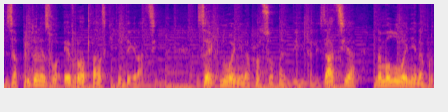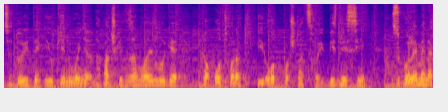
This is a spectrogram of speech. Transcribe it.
за придонес во евроатланските интеграции заекнување на процесот на дигитализација, намалување на процедурите и укенување на давачките за млади луѓе да отворат и отпочнат своји бизниси, зголемена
